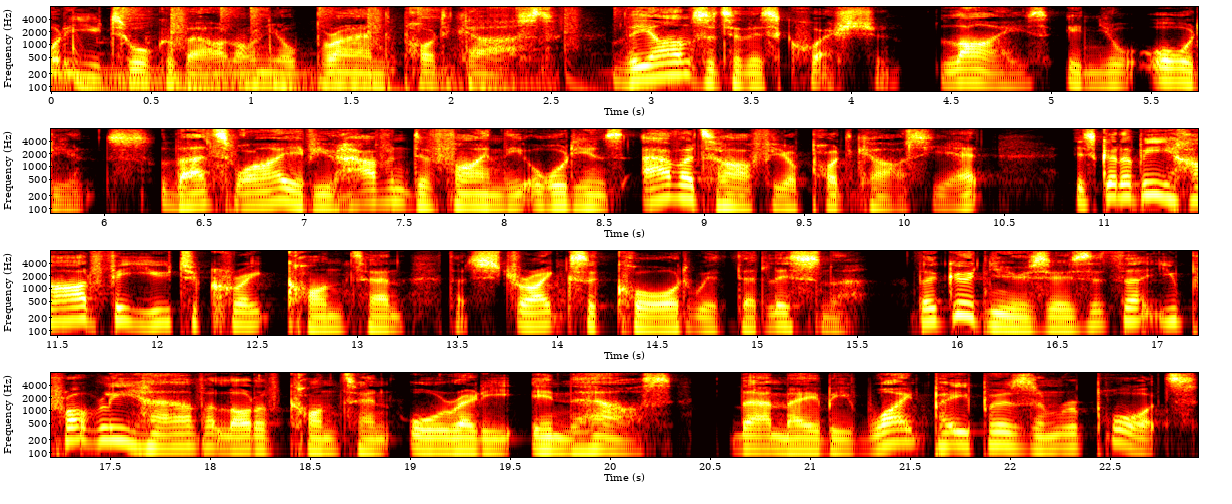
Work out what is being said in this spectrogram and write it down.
What do you talk about on your brand podcast? The answer to this question lies in your audience. That's why, if you haven't defined the audience avatar for your podcast yet, it's going to be hard for you to create content that strikes a chord with the listener. The good news is, is that you probably have a lot of content already in house. There may be white papers and reports,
